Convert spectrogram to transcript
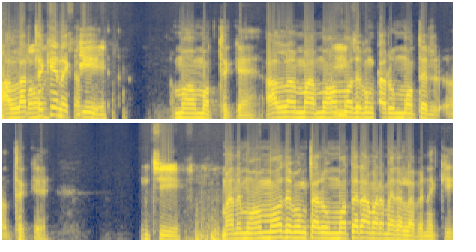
আল্লাহর থেকে নাকি মোহাম্মদ থেকে? আল্লাহ মোহাম্মদ এবং তার উম্মতের থেকে। জি। মানে মোহাম্মদ এবং তার উম্মতের আমার মেরে লাবে নাকি?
